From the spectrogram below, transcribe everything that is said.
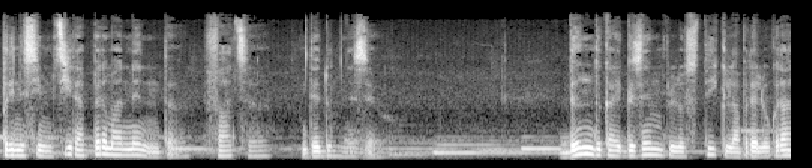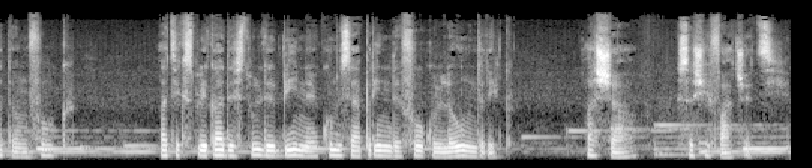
prin simțirea permanentă față de Dumnezeu. Dând ca exemplu sticla prelucrată în foc, ați explicat destul de bine cum se aprinde focul lăuntric așa să și faceți.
